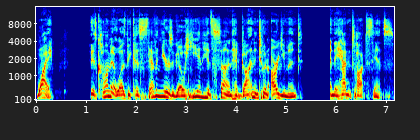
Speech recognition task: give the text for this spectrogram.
why? His comment was because seven years ago, he and his son had gotten into an argument and they hadn't talked since.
